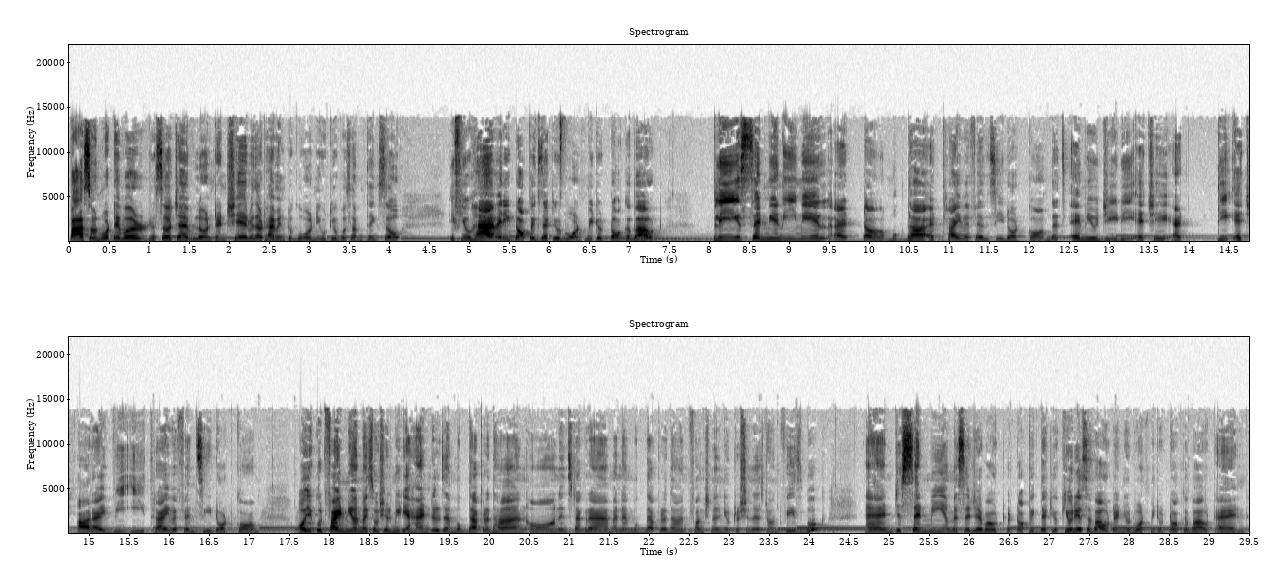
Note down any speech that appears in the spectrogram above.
pass on whatever research I've learned and share without having to go on YouTube or something. So, if you have any topics that you'd want me to talk about, please send me an email at uh, mugdha at thrivefnc.com. That's M U G D H A at T H R I V E, thrivefnc.com. Or you could find me on my social media handles. I'm Mugdha Pradhan on Instagram and I'm Mugdha Pradhan, functional nutritionist on Facebook. And just send me a message about a topic that you're curious about and you'd want me to talk about, and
